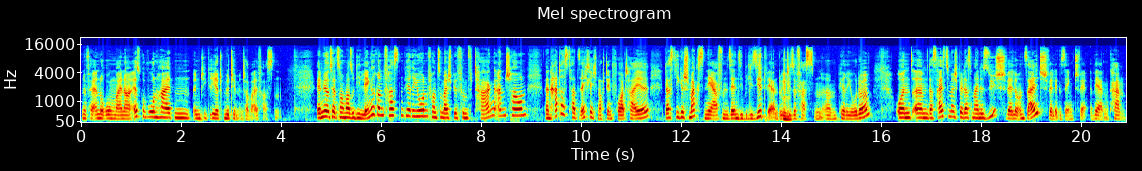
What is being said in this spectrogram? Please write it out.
eine Veränderung meiner Essgewohnheiten integriert mit dem Intervallfasten. Wenn wir uns jetzt nochmal so die längeren Fastenperioden von zum Beispiel fünf Tagen anschauen, dann hat das tatsächlich noch den Vorteil, dass die Geschmacksnerven sensibilisiert werden durch mhm. diese Fastenperiode. Und ähm, das heißt zum Beispiel, dass meine Süßschwelle und Salzschwelle gesenkt werden kann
